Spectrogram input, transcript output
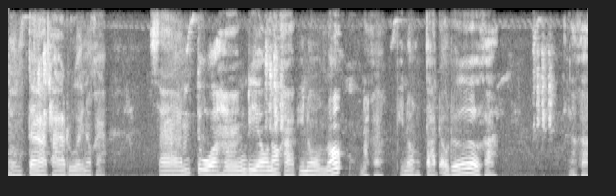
น้องต้าพารวยเนาะค่ะ สามตัวหางเดียวเนาะค่ะ พี่น้องเนาะนะคะ พี่น้องตัดเอาเด้อค่ะนะคะ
